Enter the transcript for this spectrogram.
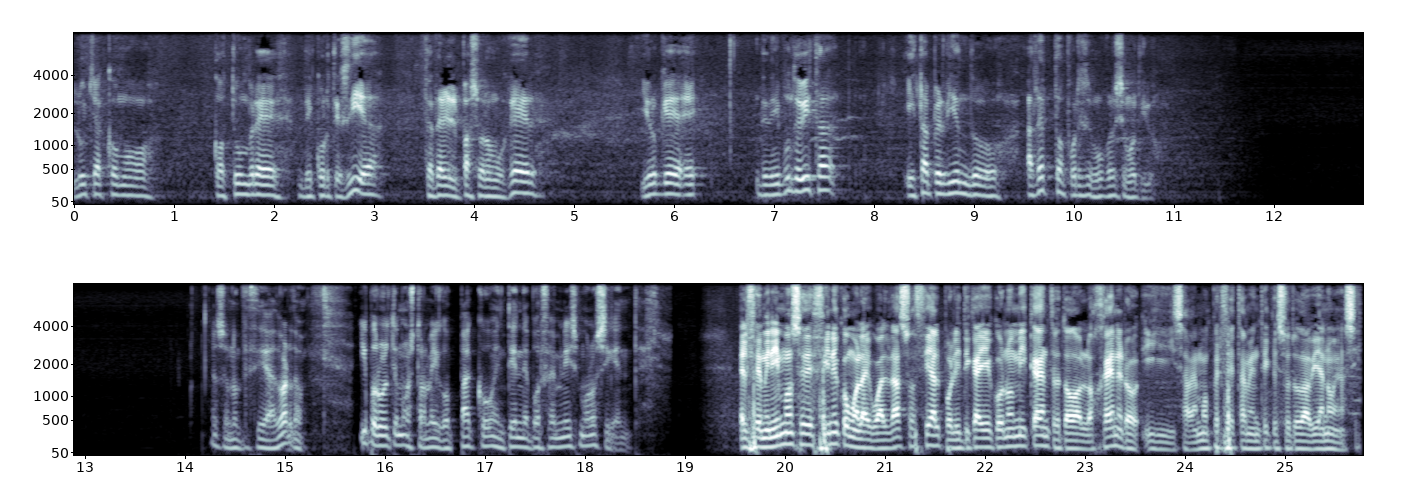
luchas como costumbres de cortesía, ceder el paso a la mujer. Yo creo que, eh, desde mi punto de vista, está perdiendo adeptos por ese, por ese motivo. Eso nos decía Eduardo. Y por último, nuestro amigo Paco entiende por feminismo lo siguiente. El feminismo se define como la igualdad social, política y económica entre todos los géneros y sabemos perfectamente que eso todavía no es así.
